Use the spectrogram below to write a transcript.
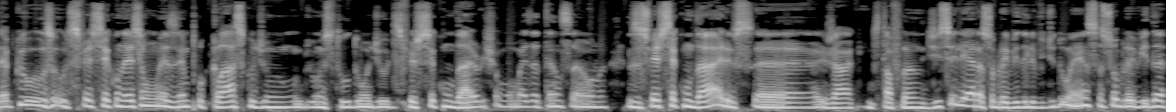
É porque o, o, desfecho secundário é um exemplo clássico de um, de um estudo onde o desfecho secundário chamou mais atenção, né? Os desfechos secundários, é, já que a gente está falando disso, ele era sobrevida livre de doença, sobrevida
